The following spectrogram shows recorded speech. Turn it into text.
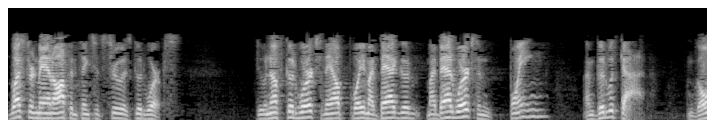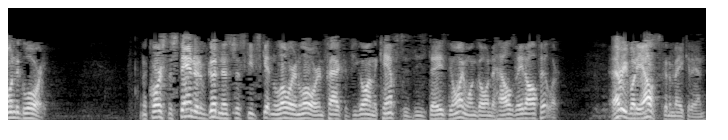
Western man often thinks it's through his good works. Do enough good works and they outweigh my bad good, my bad works and boing, I'm good with God. I'm going to glory. And of course, the standard of goodness just keeps getting lower and lower. In fact, if you go on the campuses these days, the only one going to hell is Adolf Hitler. Everybody else is going to make it in.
